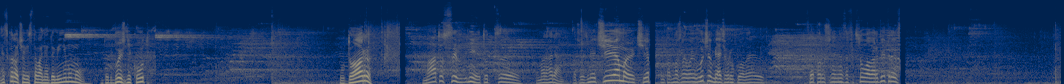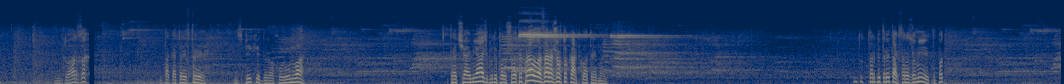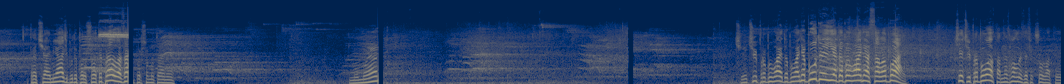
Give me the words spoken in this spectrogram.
Не скорочує відставання до мінімуму. Тут ближній кут. Удар. Матус сив. Ні, тут е, Маргарян. Перший з м'ячем. Чеп. Там, можливо, і влучив м'яч в руку, але це порушення не зафіксували арбітри. Удар за. Атака 3 в 3. Спіки, Дурахурунва. Втрачає м'яч, буде порушувати правила. Зараз жовту картку отримує. Ну, Тут арбітри так все розуміють. Втрачає м'яч, буде порушувати правила. Зараз в першому таймі. Момент. Чечуй пробиває, добивання буде, є добивання Салабай. Чечуй пробивав, там не змогли зафіксувати.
